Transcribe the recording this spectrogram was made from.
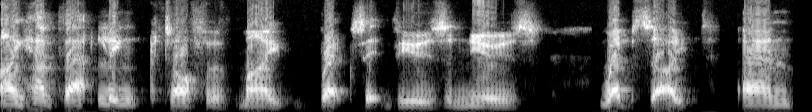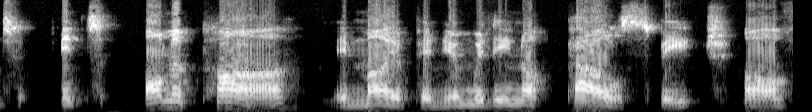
I have that linked off of my Brexit Views and News website, and it's on a par, in my opinion, with Enoch Powell's speech of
